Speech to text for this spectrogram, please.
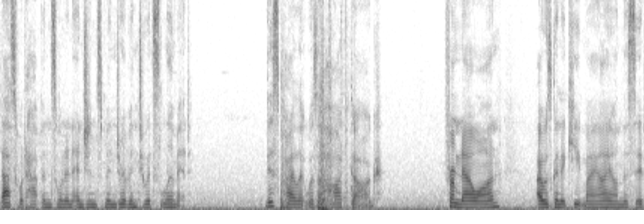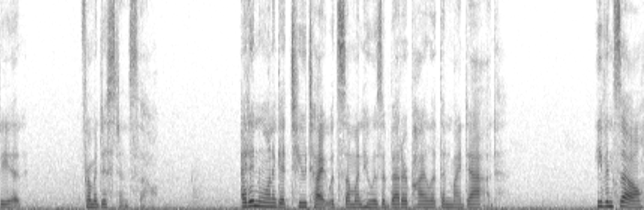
That's what happens when an engine's been driven to its limit. This pilot was a hot dog. From now on, I was gonna keep my eye on this idiot. From a distance, though. I didn't want to get too tight with someone who was a better pilot than my dad. Even so,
